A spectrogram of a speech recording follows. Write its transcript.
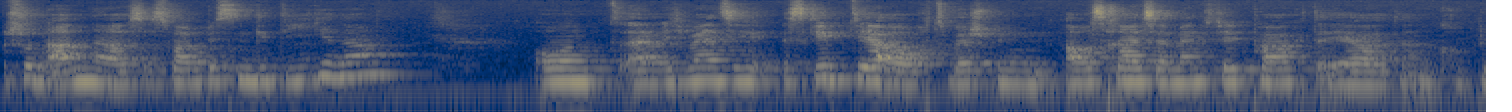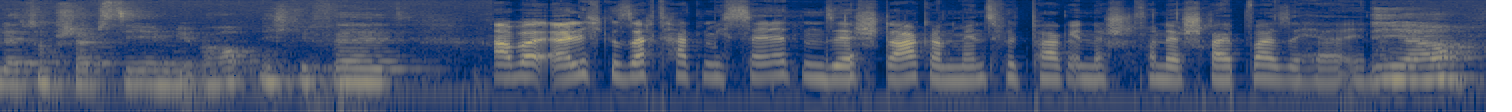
schon anders. Es war ein bisschen gediegener. Und ähm, ich meine, es gibt ja auch zum Beispiel einen Ausreißer Mansfield Park, der ja dann komplett vom Schreibstil mir überhaupt nicht gefällt. Aber ehrlich gesagt hat mich Sanditon sehr stark an Mansfield Park der, von der Schreibweise her erinnert. Ja,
